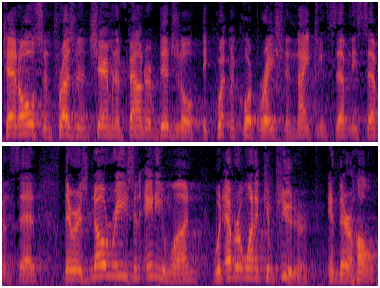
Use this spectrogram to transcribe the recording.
Ken Olsen, president, chairman, and founder of Digital Equipment Corporation in 1977, said, There is no reason anyone would ever want a computer in their home.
